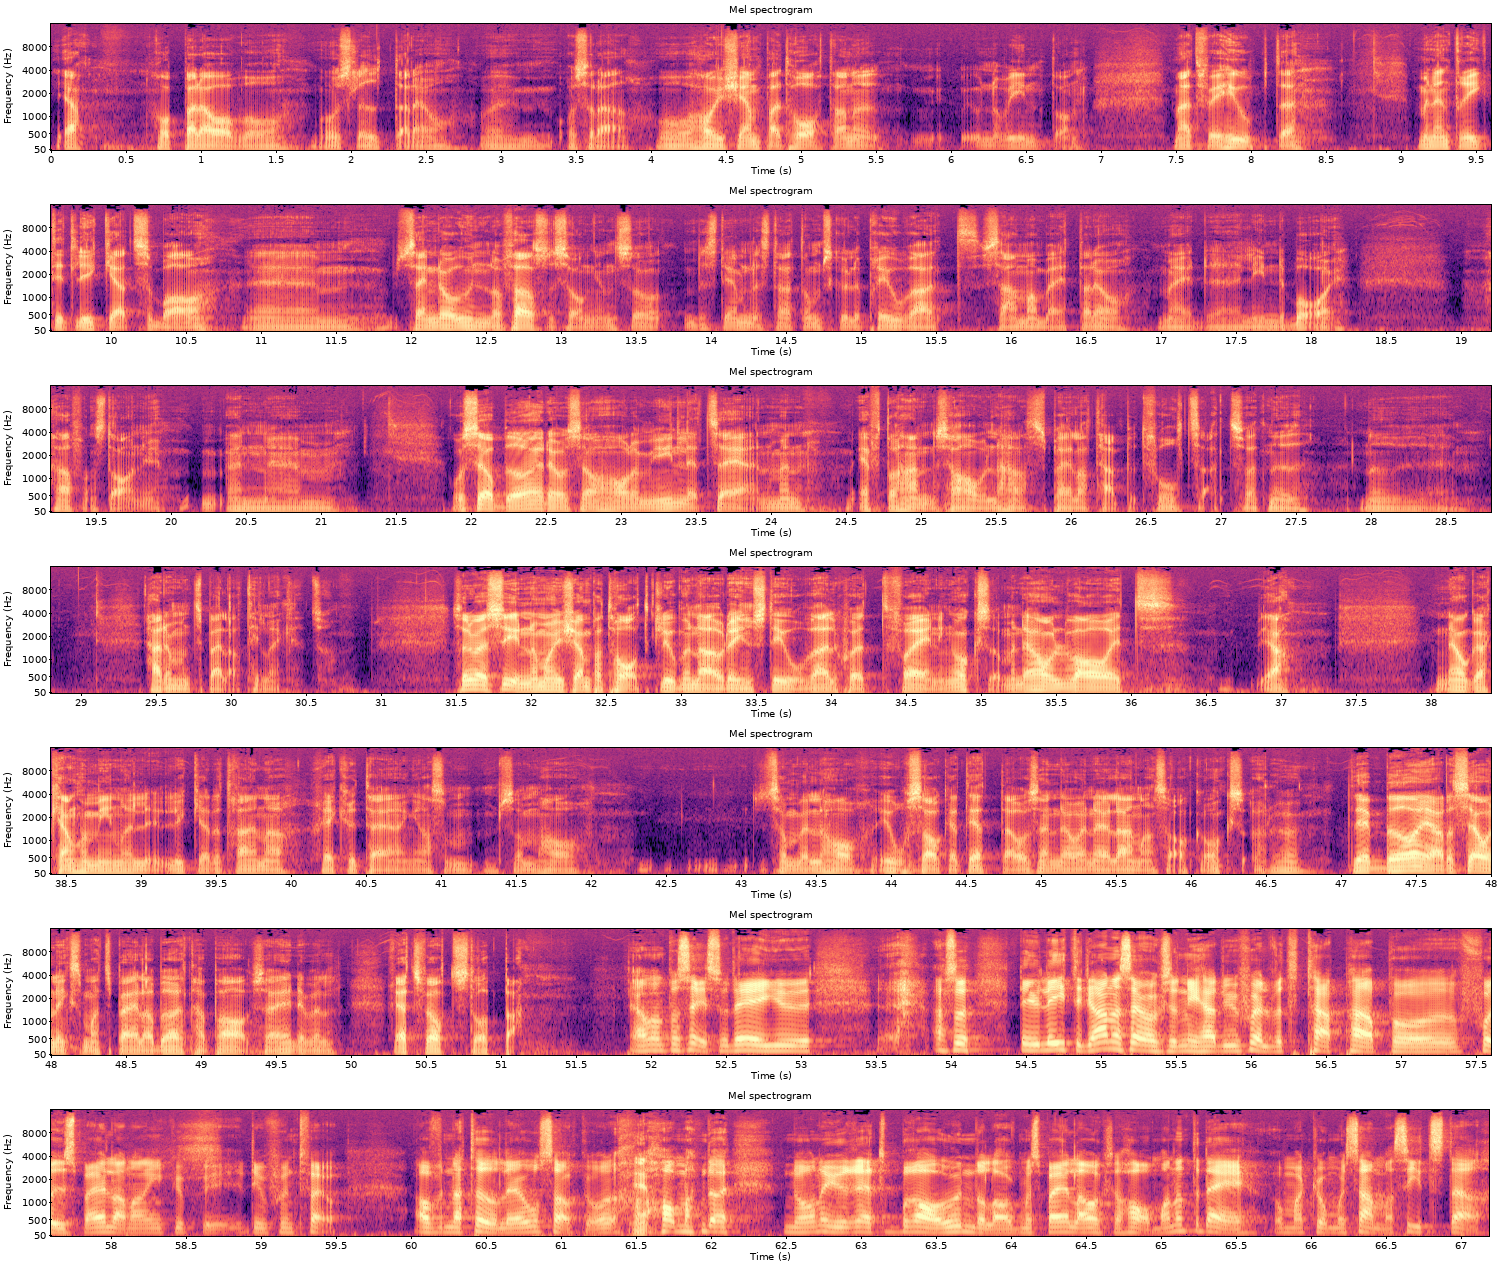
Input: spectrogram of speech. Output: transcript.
ja, hoppade av och, och slutade och, och, och sådär. Och har ju kämpat hårt här nu under vintern med att få ihop det. Men inte riktigt lyckats så bra. Eh, sen då under försäsongen så bestämdes det att de skulle prova att samarbeta då med eh, Lindeborg. Här från stan ju. Men, eh, och så började det och så har de ju inlett serien. Men efterhand så har väl det här spelartappet fortsatt. Så att nu, nu eh, hade de inte spelat tillräckligt. Så. så det var synd. De har ju kämpat hårt klubben där och det är ju en stor välskött förening också. Men det har väl varit, ja, några kanske mindre lyckade tränarrekryteringar som, som har som väl har orsakat detta och sen då en del andra saker också. Det började så liksom att spelare börjar tappa av så är det väl rätt svårt att stoppa. Ja men precis och det är ju... Alltså det är ju lite grann så också. Ni hade ju själv ett tapp här på sju spelare när ni gick upp i division 2. Av naturliga orsaker. Ja. har man då, nu har ni ju rätt bra underlag med spelare också. Har man inte det och man kommer i samma sits där.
